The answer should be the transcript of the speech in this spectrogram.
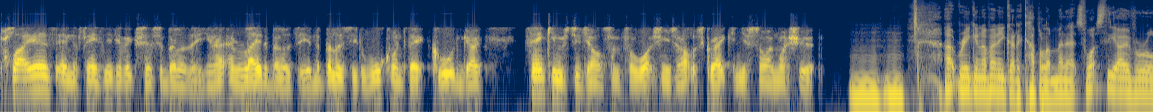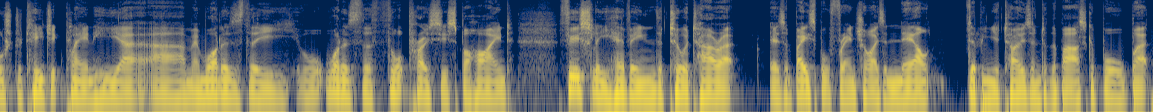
players and the fans need to have accessibility, you know, and relatability and the ability to walk onto that court and go, thank you, Mr. Johnson, for watching tonight. It was great. Can you sign my shirt? Mm-hmm. Uh, Regan, I've only got a couple of minutes. What's the overall strategic plan here, um, and what is the what is the thought process behind, firstly, having the Tuatara as a baseball franchise, and now dipping your toes into the basketball, but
